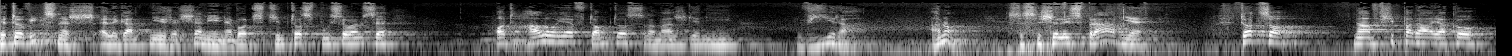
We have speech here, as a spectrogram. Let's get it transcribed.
Je to víc než elegantní řešení, neboť tímto způsobem se odhaluje v tomto shromaždění víra. Ano, jste slyšeli správně. To, co nám připadá jako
